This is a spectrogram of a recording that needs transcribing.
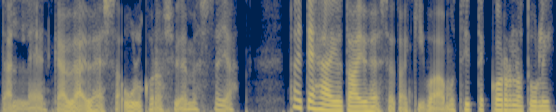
tälleen käydään yhdessä ulkona syömässä ja, tai tehdään jotain yhdessä jotain kivaa, mutta sitten korona tuli,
